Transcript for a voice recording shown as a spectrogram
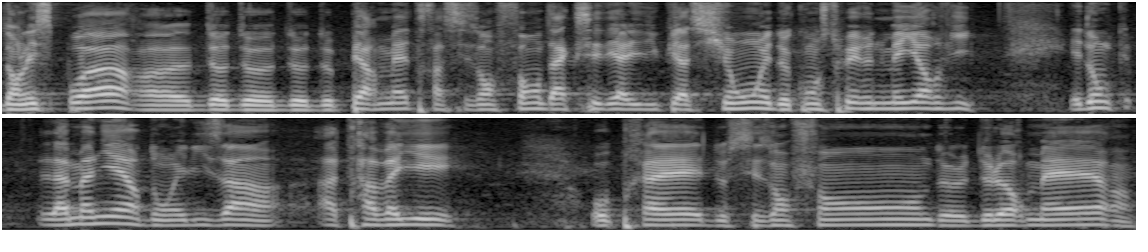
dans l'espoir euh, de, permettre à ces enfants d'accéder à l'éducation et de construire une meilleure vie. Et donc la manière dont Elisa a travaillé auprès de ses enfants, de, leur mère,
